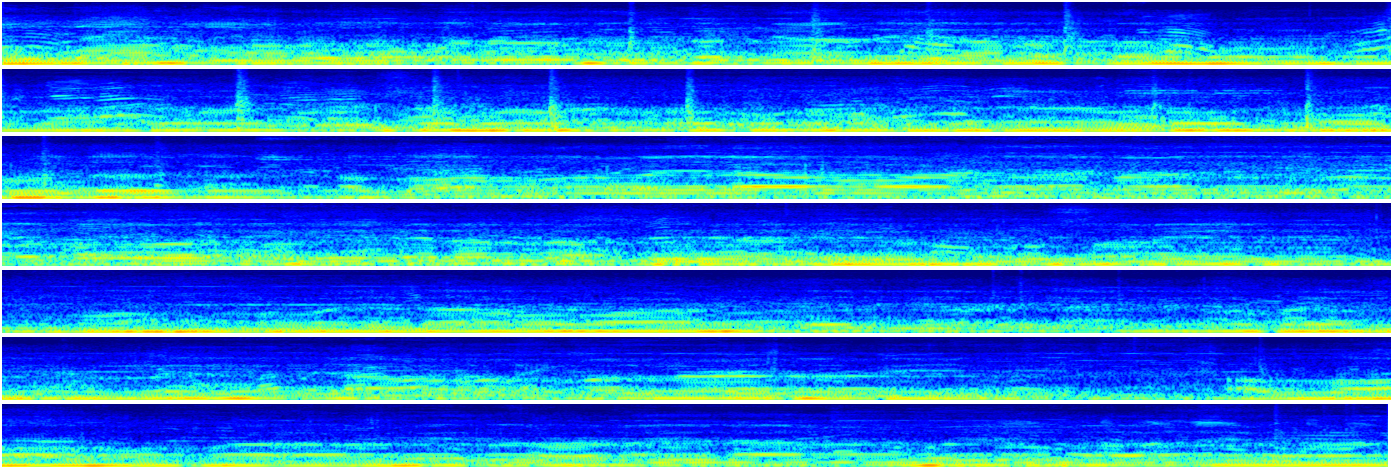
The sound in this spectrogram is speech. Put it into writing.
اللهم ارزقنا في الدنيا زيارته وفي الاخره شفاعته واجعلنا المرد اللهم والى روحي قريب اخوانه من الانبياء والمرسلين اللهم والى روحي بين كلهم يا رب العالمين اللهم اعرض علينا من خيرات وعن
